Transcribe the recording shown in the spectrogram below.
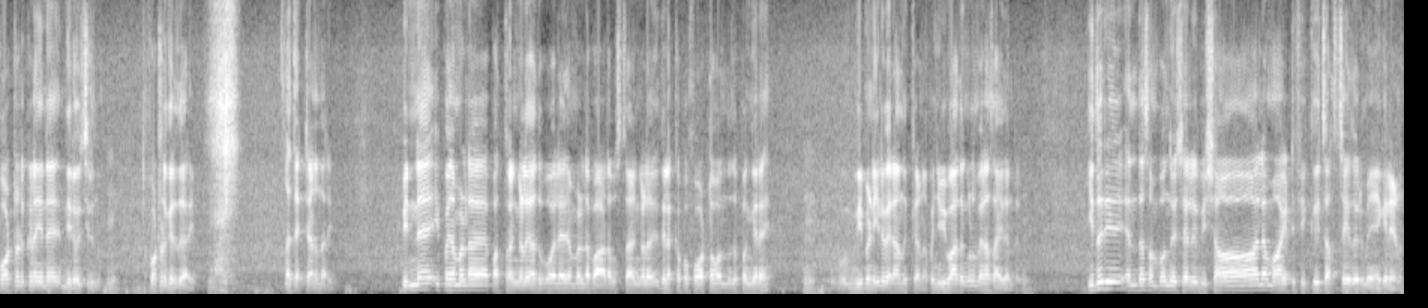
ഫോട്ടോ എടുക്കണതിനെ നിരോധിച്ചിരുന്നു. ഫോട്ടോ എടുക്കരുത് അറിയും അത് തെറ്റാണെന്ന് അറിയും പിന്നെ ഇപ്പോൾ നമ്മളുടെ പത്രങ്ങൾ അതുപോലെ നമ്മളുടെ പാഠപുസ്തകങ്ങൾ ഇതിലൊക്കെ ഇപ്പോൾ ഫോട്ടോ വന്നത് ഇപ്പോൾ ഇങ്ങനെ വിപണിയിൽ വരാൻ നിൽക്കുകയാണ്. അപ്പം ഇനി വിവാദങ്ങളും വരാൻ സാധ്യതയുണ്ട്. ഇതൊരു എന്താ സംഭവം എന്ന് വെച്ചാൽ വിശാലമായിട്ട് ഫിക്ക് ചർച്ച ചെയ്ത ഒരു മേഖലയാണ്.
